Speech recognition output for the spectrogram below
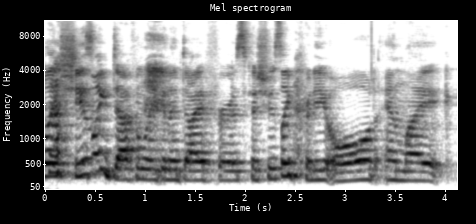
like she's like definitely gonna die first because she was like pretty old and like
